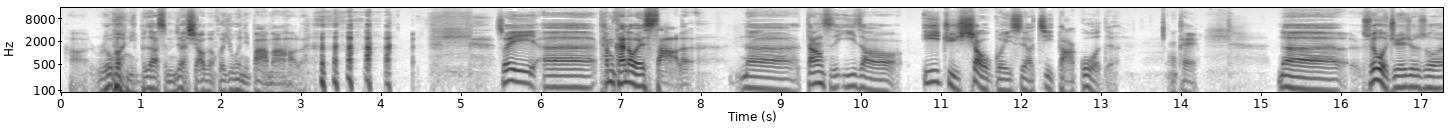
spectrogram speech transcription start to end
好，如果你不知道什么叫小本，回去问你爸妈好了。所以呃，他们看到我也傻了。那当时依照依据校规是要记大过的，OK。那所以我觉得就是说，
